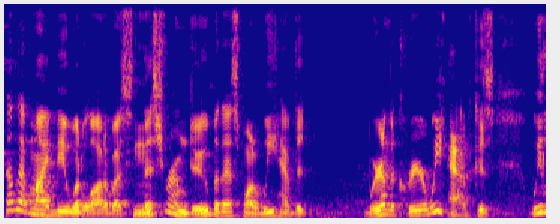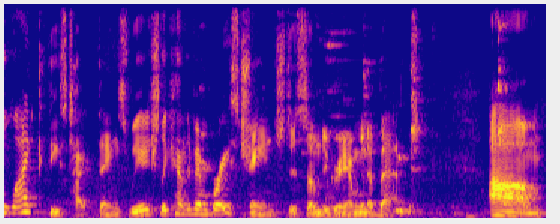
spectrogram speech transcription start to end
Now, that might be what a lot of us in this room do, but that's why we have the we're in the career we have because we like these type things. We actually kind of embrace change to some degree. I'm going to bet. Um,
